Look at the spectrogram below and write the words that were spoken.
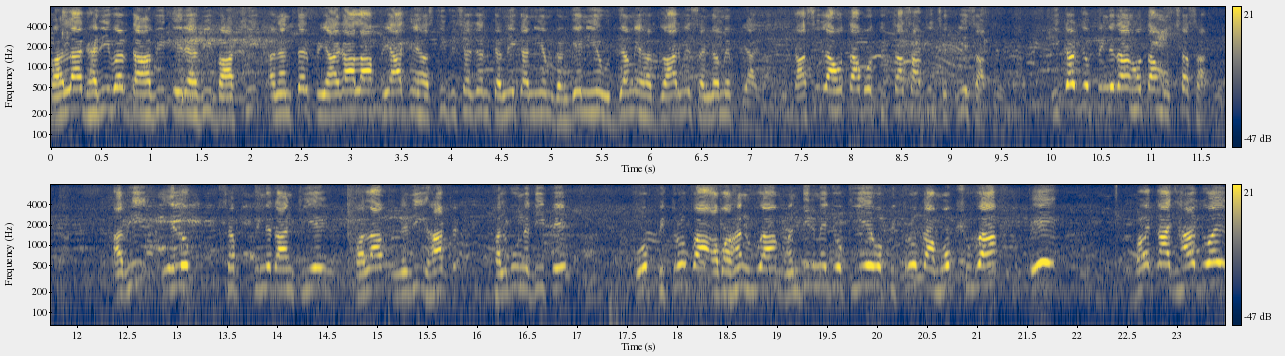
पहला घरीवर दाहवी तेरहवीं वार्षिक अनंतर प्रयागाला, प्रयाग में हस्ती विसर्जन करने का नियम गंगे नहीं है उद्यम में हरिद्वार में, संगम में प्रयागराज काशीला होता वो तीर्था साठी क्षेत्रीय साथी होता इकट जो पिंडदान होता मोक्षा साठी होता अभी ये लोग सब पिंडदान किए पहला नदी घाट, फल्गु नदी पे। वो पितरों का आवाहन हुआ, मंदिर में जो किए, वो पितरों का मोक्ष हुआ। ये बड़का झाड़ जो है,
